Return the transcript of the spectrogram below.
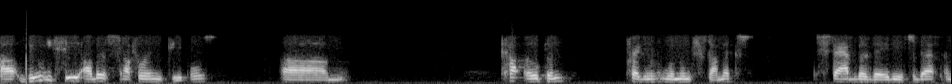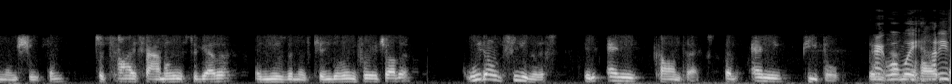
Uh, do we see other suffering peoples um, cut open pregnant women's stomachs, stab their babies to death, and then shoot them to tie families together and use them as kindling for each other? We don't see this in any context of any people. All right, well, wait, how do you,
